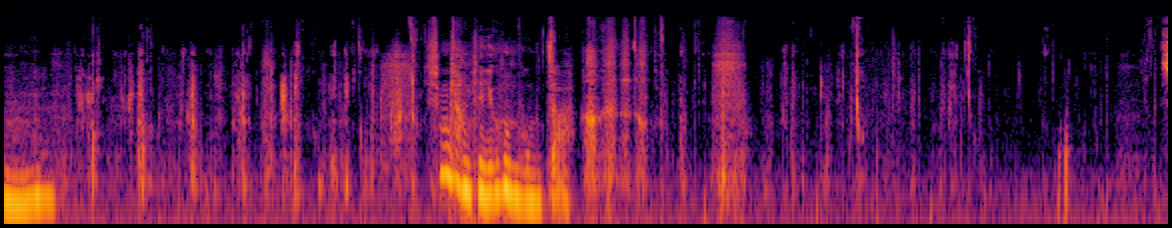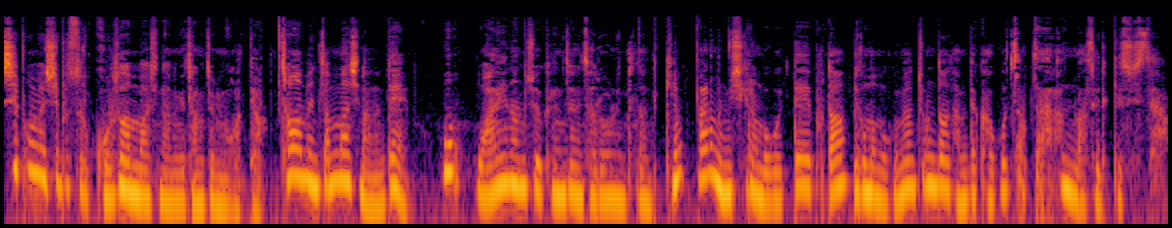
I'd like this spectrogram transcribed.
음. 신기한 게 이것만 먹으면 짜. 씹으면 씹을수록 고소한 맛이 나는 게 장점인 것 같아요. 처음엔 짠맛이 나는데, 어? 와인 안주에 굉장히 잘 어울리는 듯한 느낌? 다른 음식이랑 먹을 때보다 이것만 먹으면 좀 더 담백하고 짭짤한 맛을 느낄 수 있어요.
